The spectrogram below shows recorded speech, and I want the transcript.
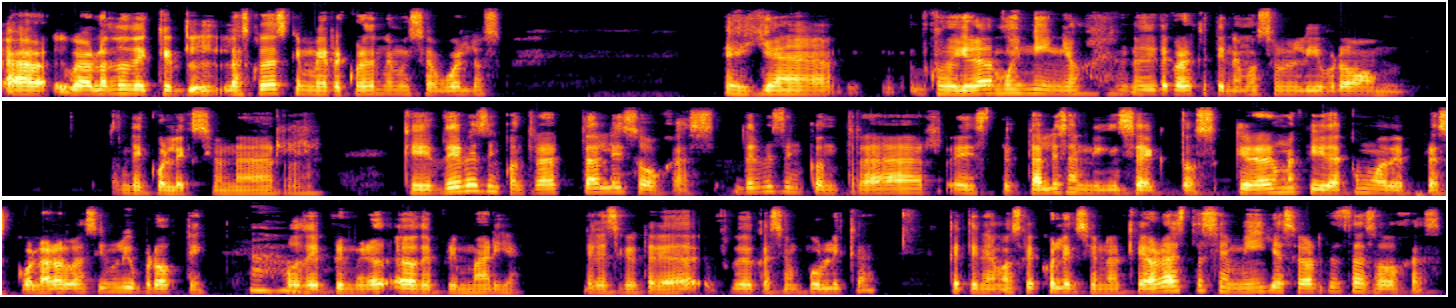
ah, hablando de que las cosas que me recuerdan a mis abuelos, ella, cuando yo era muy niño, no sé si te acuerdas que tenemos un libro de coleccionar, que debes de encontrar tales hojas, debes de encontrar este, tales insectos, era una actividad como de preescolar o algo así, un librote, o de primero, o de primaria, de la Secretaría de de Educación Pública, que teníamos que coleccionar, que ahora estas semillas, ahora estas hojas.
